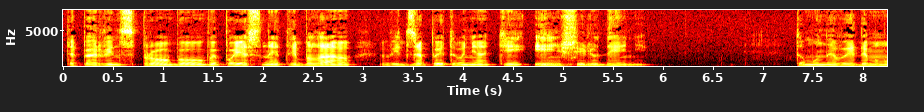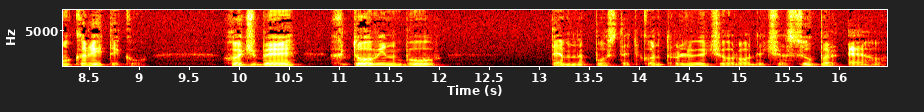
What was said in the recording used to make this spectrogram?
тепер він спробував би пояснити благо від запитування тій іншій людині тому невидимому критику. Хоч би хто він був, темна постать контролюючого родича, суперего,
